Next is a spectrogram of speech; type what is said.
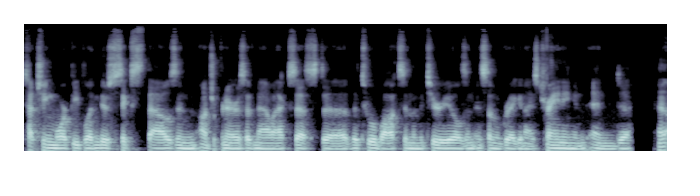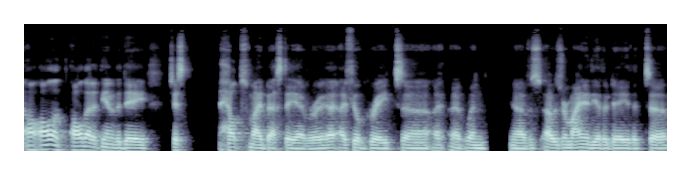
touching more people. I think there's six thousand entrepreneurs have now accessed uh, the toolbox and the materials and, and, some of Greg and I's training and and uh, and all all that at the end of the day just helps my best day ever. I, I feel great uh, I, when you know I was I was reminded the other day that uh,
